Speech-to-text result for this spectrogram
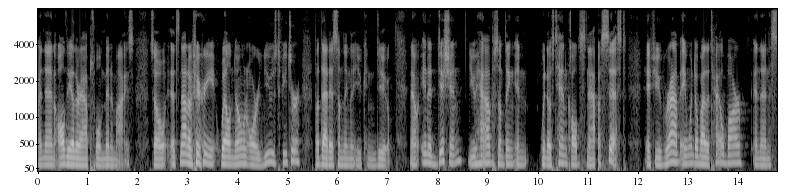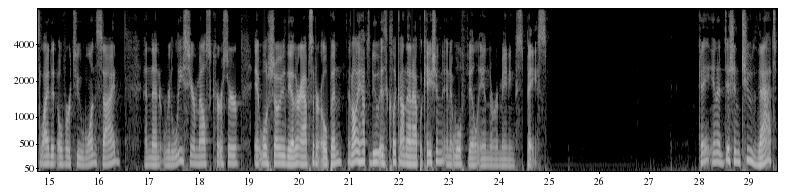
and then all the other apps will minimize. So it's not a very well known or used feature, but that is something that you can do. Now, in addition, you have something in Windows 10 called Snap Assist. If you grab a window by the title bar and then slide it over to one side, and then release your mouse cursor, it will show you the other apps that are open. And all you have to do is click on that application and it will fill in the remaining space. Okay, in addition to that,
